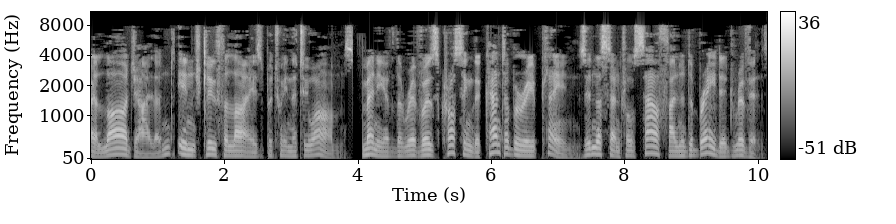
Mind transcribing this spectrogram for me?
A large island, Inch Clutha lies between the two arms. Many of the rivers crossing the Canterbury Plains in the central South Island are braided rivers,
